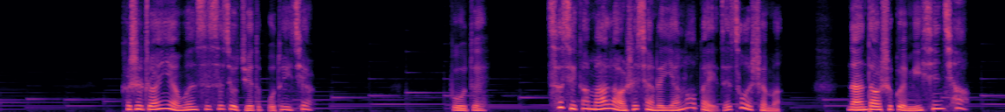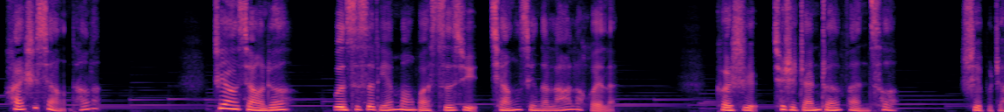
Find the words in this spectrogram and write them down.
可是转眼温思思就觉得不对劲儿。不对，自己干嘛老是想着阎洛北在做什么？难道是鬼迷心窍，还是想他了？这样想着，温思思连忙把思绪强行的拉了回来，可是却是辗转反侧，睡不着。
